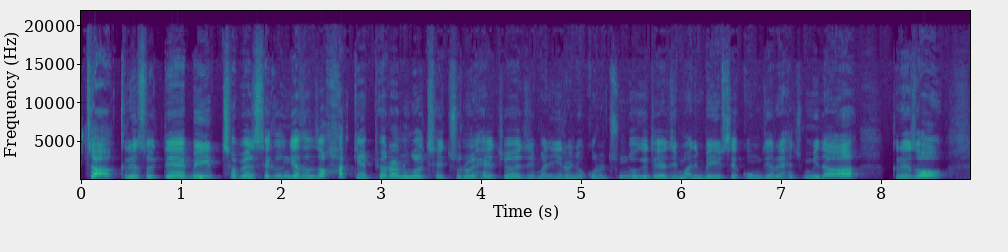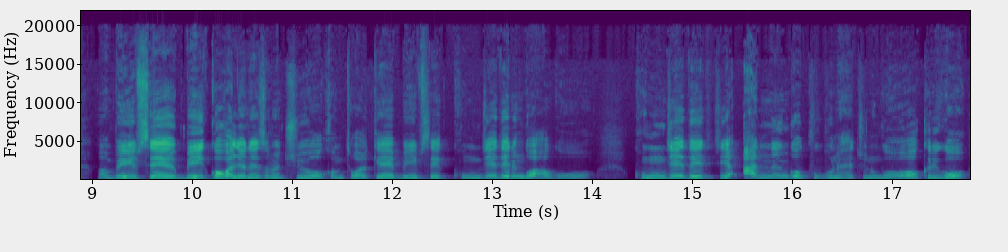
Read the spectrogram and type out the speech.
자, 그랬을 때 매입처별 세금 계산서 합계표라는 걸 제출을 해줘야지만 이런 요건을 충족이 돼야지만 매입세 공제를 해줍니다. 그래서 어, 매입세 매입과 관련해서는 주요 검토할 게 매입세 공제되는 거하고 공제되지 않는 거 구분해 주는 거. 그리고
